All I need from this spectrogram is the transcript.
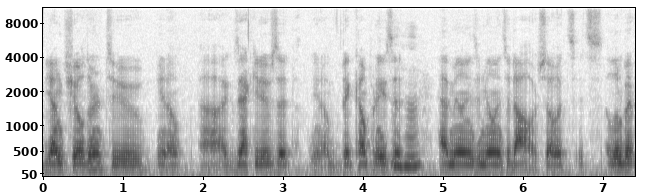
young children to, you know, uh, executives at, you know, big companies that Mm-hmm. have millions and millions of dollars. So it's it's a little bit.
